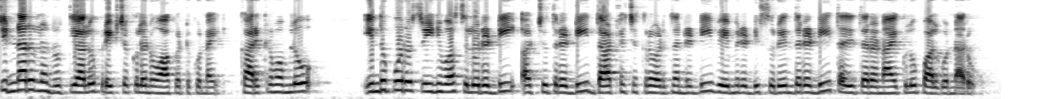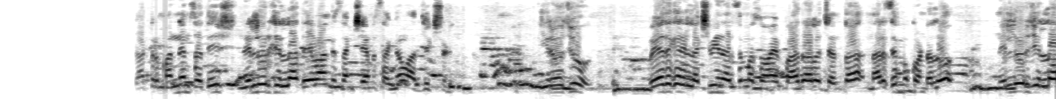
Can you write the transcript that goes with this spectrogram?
చిన్నారుల నృత్యాలు ప్రేక్షకులను ఆకట్టుకున్నాయి. కార్యక్రమంలో ఇందుపూరు శ్రీనివాసులు రెడ్డి అచ్యుత్ రెడ్డి దాట్ల చక్రవర్ధన్ రెడ్డి వేమిరెడ్డి సురేందర్ రెడ్డి తదితర నాయకులు పాల్గొన్నారు. డాక్టర్ మన్నెం సతీష్ నెల్లూరు జిల్లా దేవాంగ సంక్షేమ సంఘం అధ్యక్షుడు. ఈరోజు వేదగిరి లక్ష్మీ నరసింహస్వామి పాదాల చెంత నరసింహకొండలో నెల్లూరు జిల్లా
